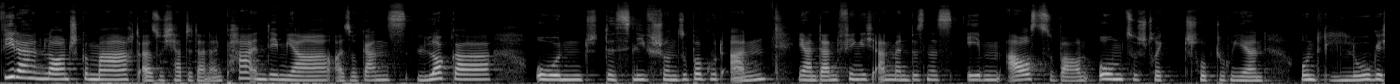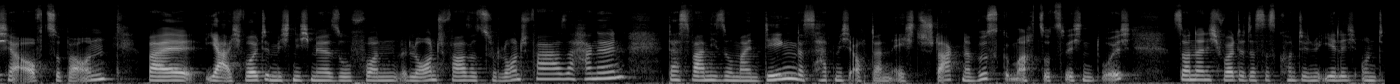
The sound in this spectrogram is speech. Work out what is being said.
wieder einen Launch gemacht. Also ich hatte dann ein paar in dem Jahr, also ganz locker und das lief schon super gut an. Ja, und dann fing ich an, mein Business eben auszubauen, um zu strukturieren und logischer aufzubauen, weil ja, ich wollte mich nicht mehr so von Launchphase zu Launchphase hangeln. Das war nie so mein Ding. Das hat mich auch dann echt stark nervös gemacht, so zwischendurch, sondern ich wollte, dass es kontinuierlich und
